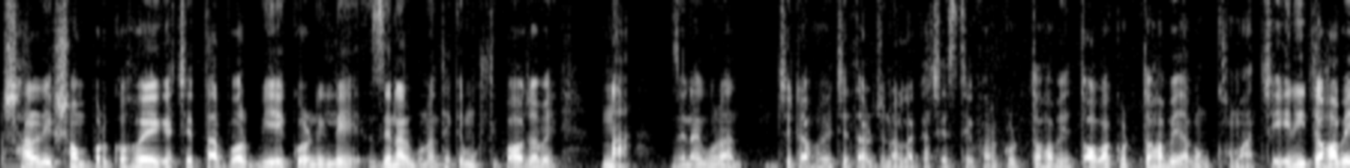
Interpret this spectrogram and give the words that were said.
শারীরিক সম্পর্ক হয়ে গেছে, তারপর বিয়ে করে নিলে জেনার গুণা থেকে মুক্তি পাওয়া যাবে? না জেনা গুণা যেটা হয়েছে, তার জন্য আল্লাহর কাছে ইস্তেফার করতে হবে তবা করতে হবে এবং ক্ষমা চেয়ে নিতে হবে।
